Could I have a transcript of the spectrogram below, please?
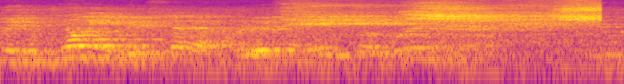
그리고 형이 웹툰에 걸려있는 거 이거.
